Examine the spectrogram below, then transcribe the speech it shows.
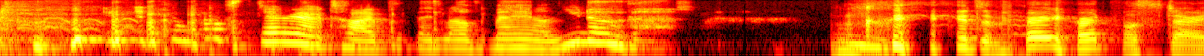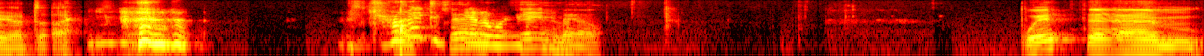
it's a rough stereotype that they love male. You know that. it's a very hurtful stereotype. Trying to get away from mail. with um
